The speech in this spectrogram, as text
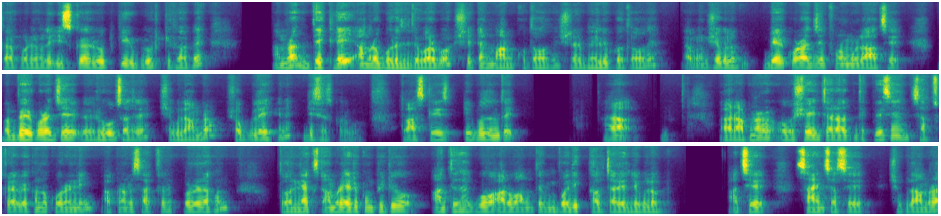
তারপরে হলো স্কোয়ার রুট কিউব রুট কীভাবে আমরা দেখলেই আমরা বলে দিতে পারব সেটার মান কত হবে, সেটার ভ্যালু কত হবে এবং সেগুলো বের করার যে ফর্মুলা আছে বা বের করার যে রুলস আছে সেগুলো আমরা সবগুলো এখানে ডিসকাস করব। তো আজকে এই পর্যন্তই। আর আপনারা অবশ্যই যারা দেখতেছেন সাবস্ক্রাইব এখনও করেননি আপনারা সাবস্ক্রাইব করে রাখুন। তো নেক্সট আমরা এরকম ভিডিও আনতে থাকব আরও আমাদের বৈদিক কালচারে যেগুলো আছে সায়েন্স আছে সেগুলো আমরা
